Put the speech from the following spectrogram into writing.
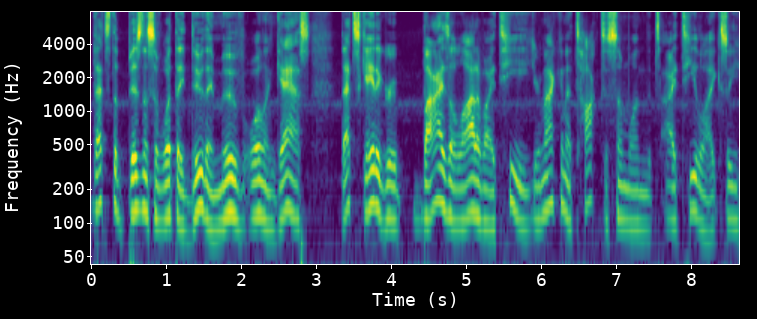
that's the business of what they do. They move oil and gas that SCADA group buys a lot of IT. You're not going to talk to someone that's IT like. So you,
